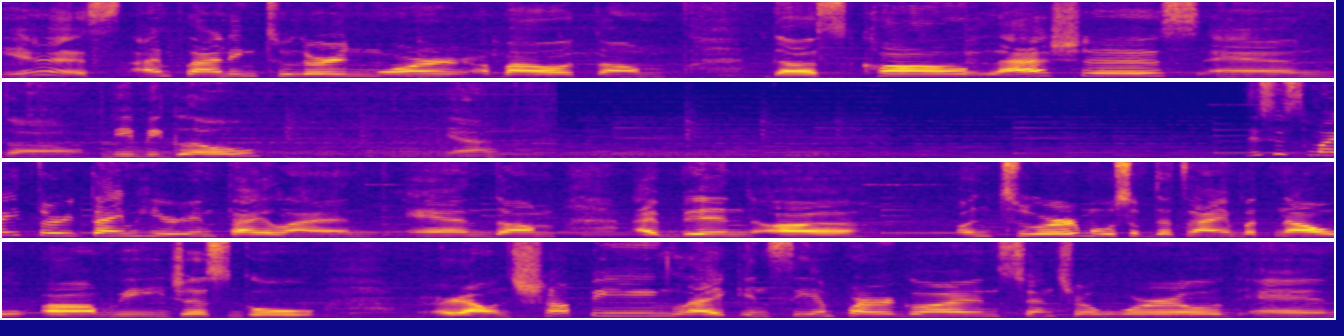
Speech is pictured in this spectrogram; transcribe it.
Yes, I'm planning to learn more about um, the skull, lashes, and uh, BB glow. Yeah. This is my third time here in Thailand, and um, I've been uh, on tour most of the time, but now um, we just go around shopping, like in Siam Paragon, Central World, and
